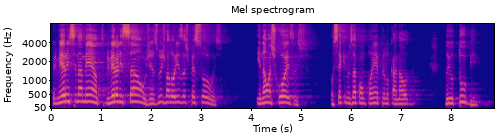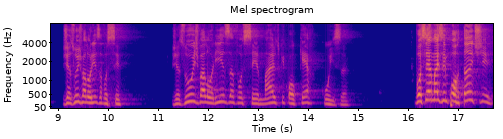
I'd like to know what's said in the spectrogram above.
Primeiro ensinamento, primeira lição: Jesus valoriza as pessoas e não as coisas. Você que nos acompanha pelo canal do YouTube, Jesus valoriza você. Jesus valoriza você mais do que qualquer coisa. Você é mais importante,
